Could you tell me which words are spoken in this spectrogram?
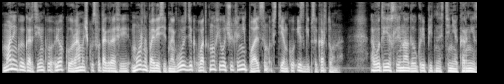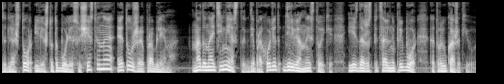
Маленькую картинку, легкую рамочку с фотографией можно повесить на гвоздик, воткнув его чуть ли не пальцем в стенку из гипсокартона. А вот если надо укрепить на стене карнизы для штор или что-то более существенное, это уже проблема. Надо найти место, где проходят деревянные стойки. Есть даже специальный прибор, который укажет его.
